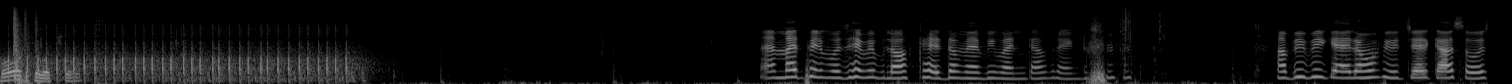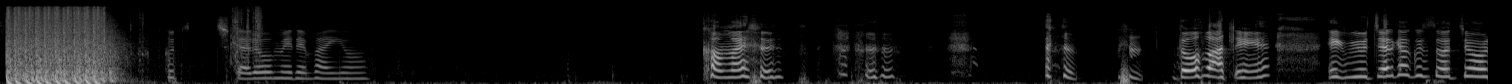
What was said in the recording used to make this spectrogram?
बहुत से बच्चों अहमद फिर मुझे भी ब्लॉक कर दो मैं भी मन का फ्रेंड हूँ। अभी भी कह रहा हूँ फ्यूचर का सोच। कुछ करो मेरे भाइयों। कमर दो बातें हैं। एक फ्यूचर का कुछ सोचो और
